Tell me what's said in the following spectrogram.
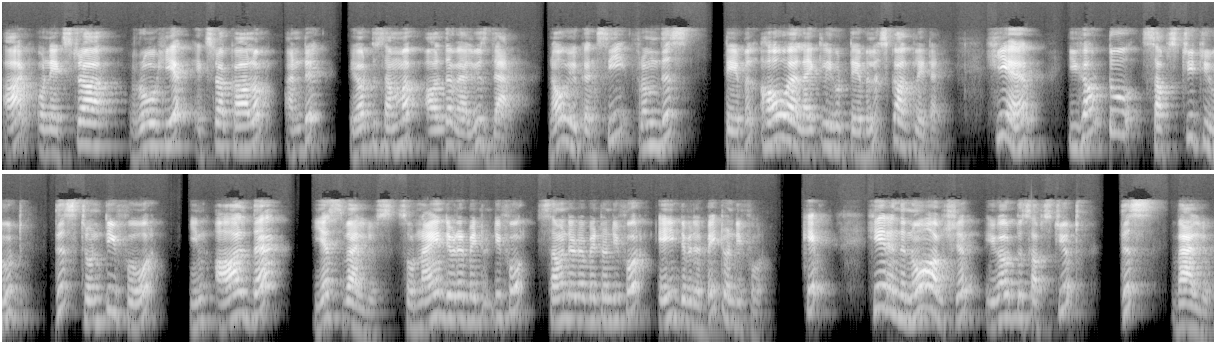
add one extra row here, extra column and you have to sum up all the values there. Now you can see from this table how a likelihood table is calculated. Here you have to substitute this 24 in all the S values. So 9 divided by 24, 7 divided by 24, 8 divided by 24. Okay. Here in the no option, you have to substitute this value.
